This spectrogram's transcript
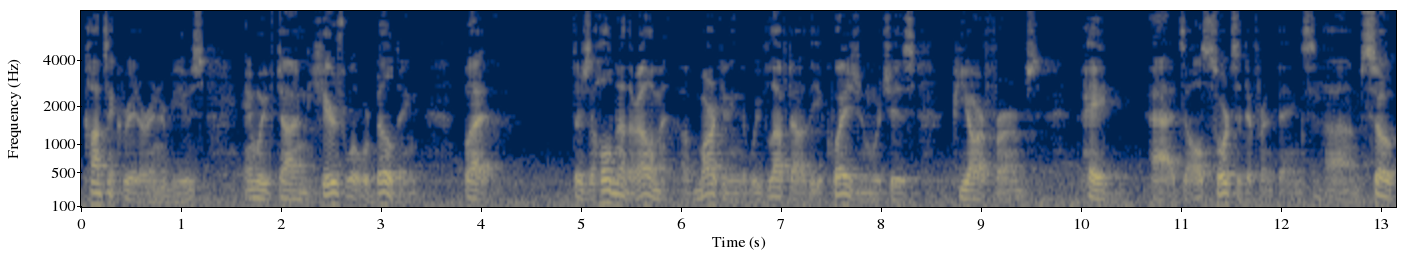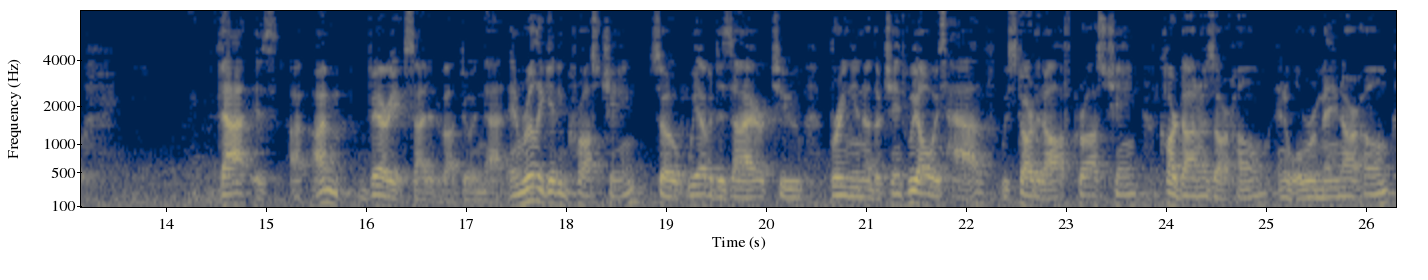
content creator interviews, and we've done here's what we're building, but there's a whole other element of marketing that we've left out of the equation, which is PR firms, paid ads, all sorts of different things. Mm-hmm. Um, so that is, I, am very excited about doing that and really getting cross chain. So we have a desire to bring in other chains. We always have. We started off cross chain. Cardano is our home and it will remain our home,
